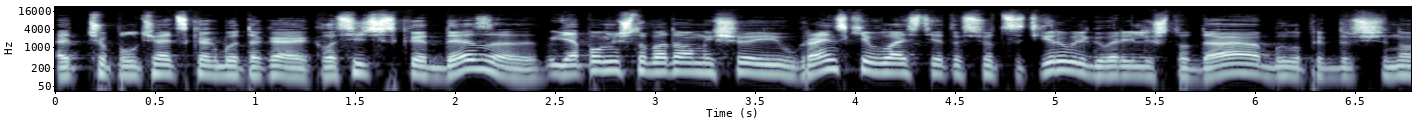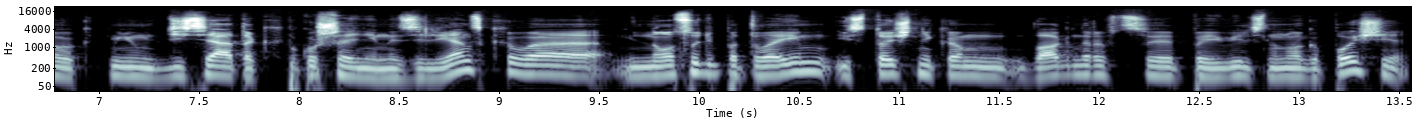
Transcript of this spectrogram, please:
Это что, получается как бы такая классическая деза? Я помню, что потом еще и украинские власти это все цитировали, говорили, что да, было предотвращено как минимум десяток покушений на Зеленского, но, судя по твоим источникам, вагнеровцы появились намного позже.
